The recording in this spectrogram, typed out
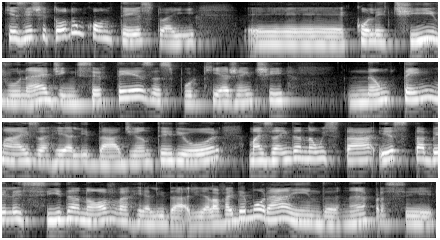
que existe todo um contexto aí é, coletivo, né, de incertezas, porque a gente não tem mais a realidade anterior, mas ainda não está estabelecida a nova realidade. Ela vai demorar ainda, né, para ser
